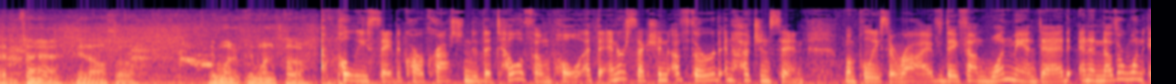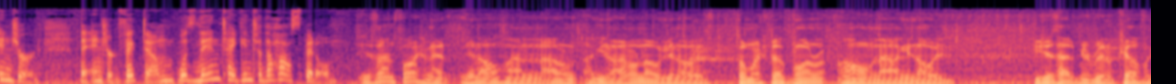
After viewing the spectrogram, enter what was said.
at the time, you know, so it wasn't, it wasn't far. Police say the car crashed into the telephone pole at the intersection of 3rd and Hutchinson. When police arrived, they found one man dead and another one injured. The injured victim was then taken to the hospital. It's unfortunate, you know, and I don't, you know, I don't know, you know, there's so much stuff going on now, you know, it, you just have to be really careful.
